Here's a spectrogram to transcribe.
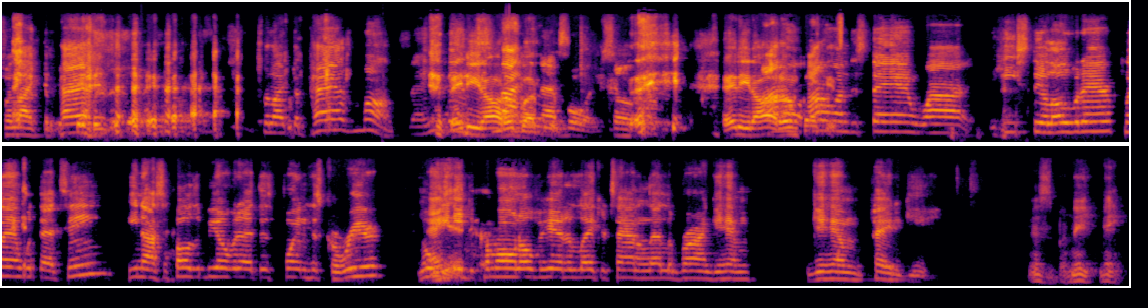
for like the past for like the past month. They need all those smacking that boy. So they need all I them don't, I don't understand why he's still over there playing with that team. He's not supposed to be over there at this point in his career. Oh, and he yeah. need to come on over here to Laker Town and let LeBron get him get him paid again. This is beneath me.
